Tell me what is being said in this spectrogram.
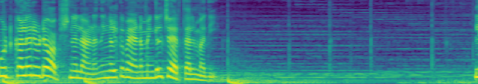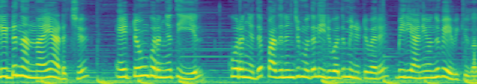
ഫുഡ് കളർ ഇവിടെ ഓപ്ഷണലാണ് നിങ്ങൾക്ക് വേണമെങ്കിൽ ചേർത്താൽ മതി. ലിഡ് നന്നായി അടച്ച് ഏറ്റവും കുറഞ്ഞ തീയിൽ കുറഞ്ഞത് പതിനഞ്ച് മുതൽ ഇരുപത് മിനിറ്റ് വരെ ബിരിയാണി ഒന്ന് വേവിക്കുക.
